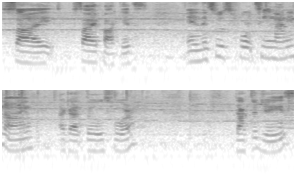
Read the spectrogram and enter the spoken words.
side side pockets. And this was $14.99. I got those for Dr. J's.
